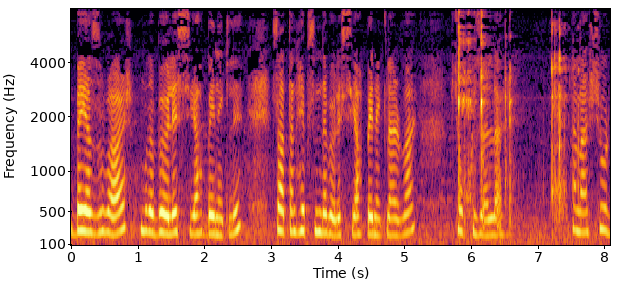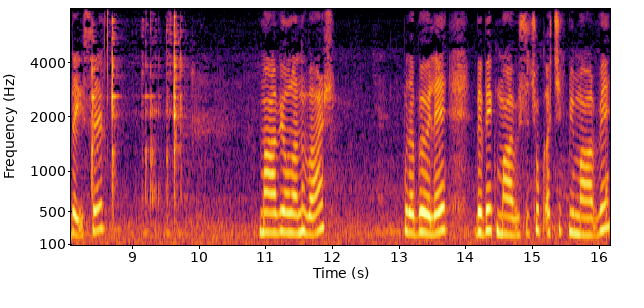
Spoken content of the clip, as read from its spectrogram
beyazı var. Bu da böyle siyah benekli. Zaten hepsinde böyle siyah benekler var. Çok güzeller. Hemen şurada ise mavi olanı var. Bu da böyle bebek mavisi. Çok açık bir mavi.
